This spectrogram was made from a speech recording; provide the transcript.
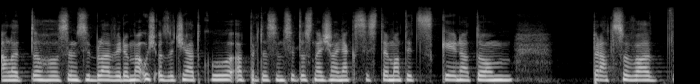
ale toho jsem si byla vědoma už od začátku a proto jsem si to snažila nějak systematicky na tom pracovat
